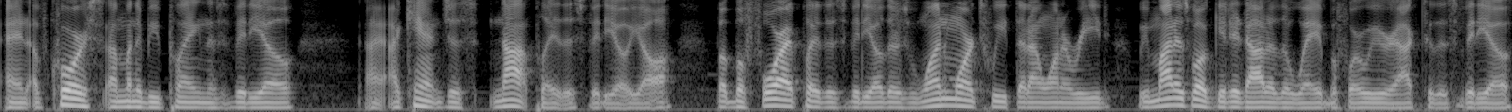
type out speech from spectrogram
And of course, I'm going to be playing this video I, I can't just not play this video, y'all. But before I play this video, there's one more tweet that I want to read. We might as well get it out of the way before we react to this video.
